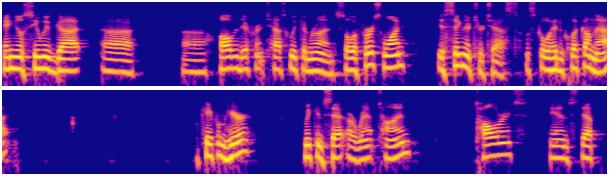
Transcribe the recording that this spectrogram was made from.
and you'll see we've got uh, uh, all the different tests we can run. So the first one is signature test. Let's go ahead and click on that. Okay, from here, we can set our ramp time, tolerance, and step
